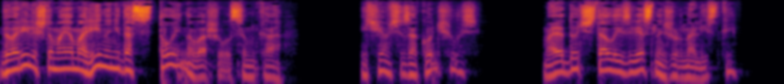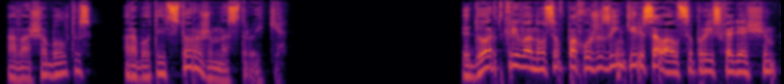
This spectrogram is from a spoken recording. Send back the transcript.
Говорили, что моя Марина недостойна вашего сынка. И чем все закончилось? Моя дочь стала известной журналисткой, а ваш Аболтус работает сторожем на стройке. Эдуард Кривоносов, похоже, заинтересовался происходящим.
